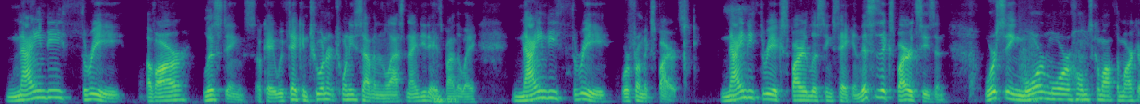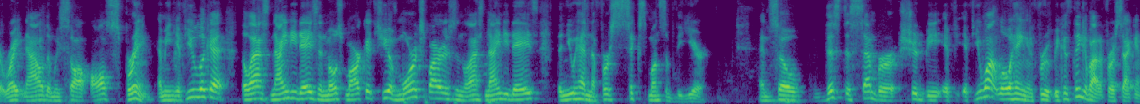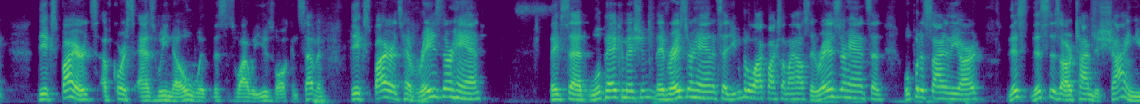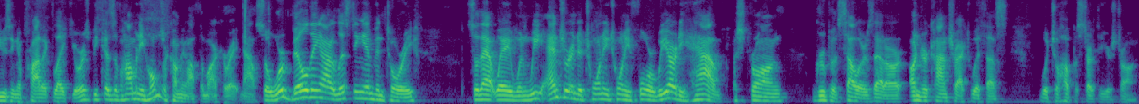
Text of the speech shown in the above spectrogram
93 of our listings okay we've taken 227 in the last 90 days by the way 93 were from expireds 93 expired listings taken this is expired season we're seeing more and more homes come off the market right now than we saw all spring. I mean, if you look at the last 90 days in most markets, you have more expires in the last 90 days than you had in the first six months of the year. And so this December should be, if, if you want low hanging fruit, because think about it for a second. The expireds, of course, as we know, with this is why we use Vulcan 7, the expireds have raised their hand. They've said, we'll pay a commission. They've raised their hand and said, you can put a lockbox on my house. They raised their hand and said, we'll put a sign in the yard this this is our time to shine using a product like yours because of how many homes are coming off the market right now. So we're building our listing inventory so that way when we enter into 2024, we already have a strong group of sellers that are under contract with us, which will help us start the year strong.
